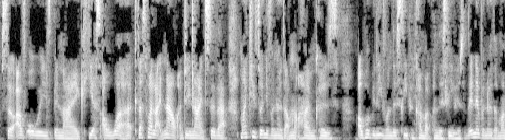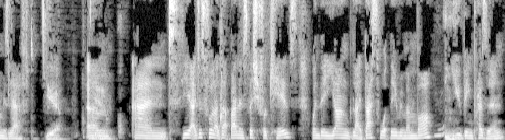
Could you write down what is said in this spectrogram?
So I've always been like, yes, I'll work. That's why like now I do nights so that my kids don't even know that I'm not home because I'll probably leave when they're sleeping, come back when they're sleeping. So they never know that mummy's left. Yeah. Um, and yeah, I just feel like that balance, especially for kids when they're young, like that's what they remember, mm-hmm. you being present.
